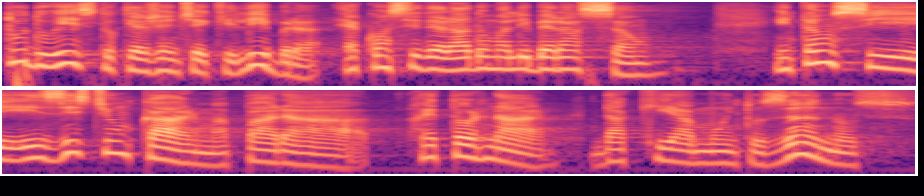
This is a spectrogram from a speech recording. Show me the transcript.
Tudo isto que a gente equilibra é considerado uma liberação. Então, se existe um karma para retornar daqui a muitos anos,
